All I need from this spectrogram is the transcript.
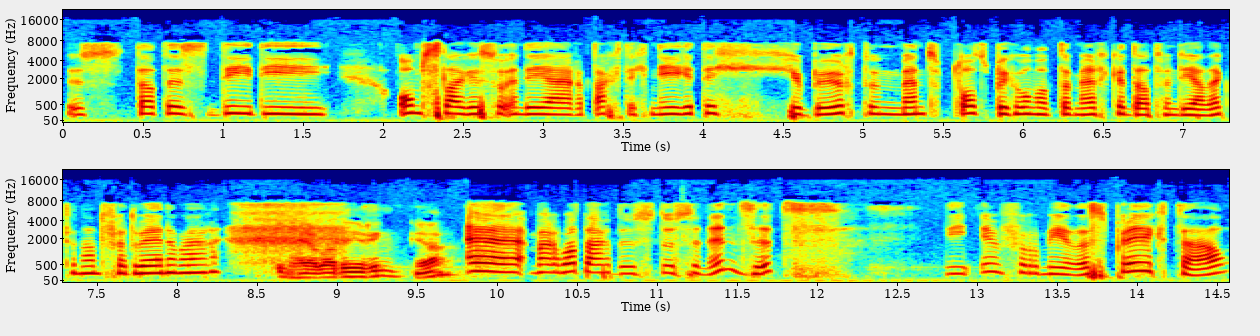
Dus dat is die, die omslag is zo in de jaren 80, 90 gebeurd toen mensen plots begonnen te merken dat hun dialecten aan het verdwijnen waren. Een herwaardering, ja. maar wat daar dus tussenin zit, die informele spreektaal,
